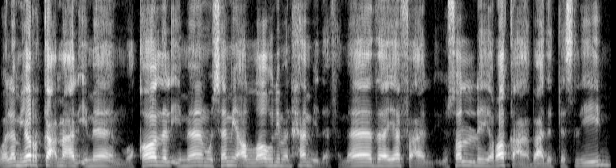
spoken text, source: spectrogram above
ولم يركع مع الإمام وقال الإمام سمع الله لمن حمده فماذا يفعل؟ يصلي ركعة بعد التسليم؟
